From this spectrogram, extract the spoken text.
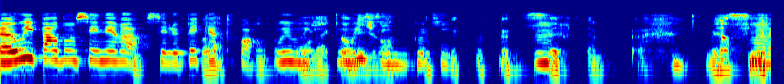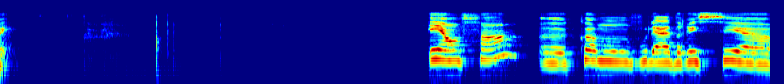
Euh, oui, pardon, c'est une erreur. C'est le P4.3. oui, oui, oui, c'est une coquille. mm. Merci. Et enfin, euh, comme on voulait adresser euh,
